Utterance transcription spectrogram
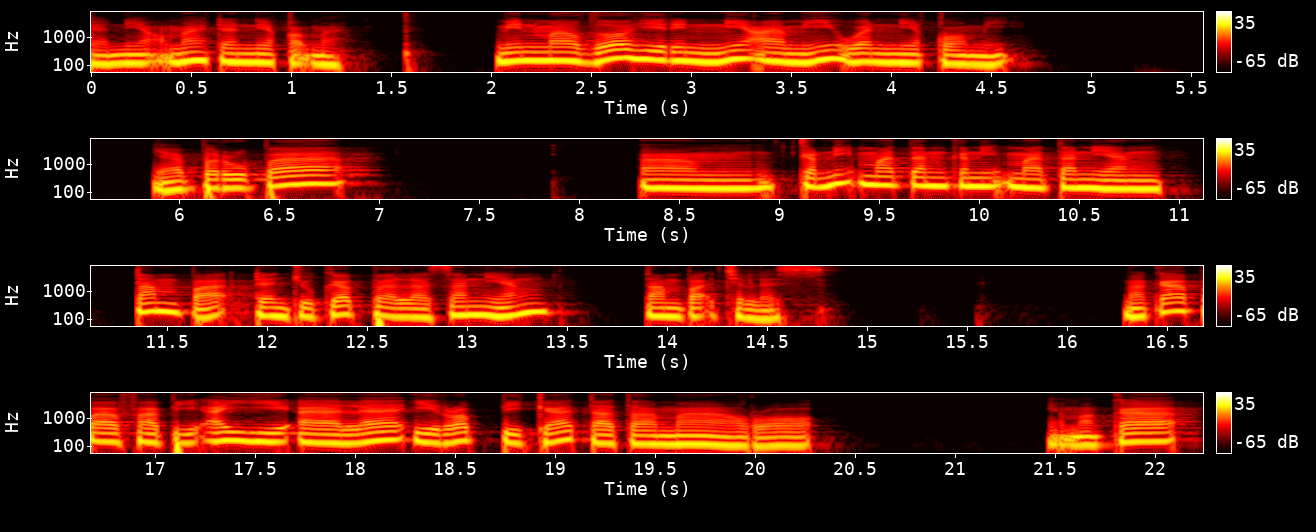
Ya ni'mah dan niqmah min madzahirin ni'ami wan niqami ya berupa kenikmatan-kenikmatan um, yang tampak dan juga balasan yang tampak jelas. Maka apa fabi ayyi ala rabbika tatamaro. Ya maka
